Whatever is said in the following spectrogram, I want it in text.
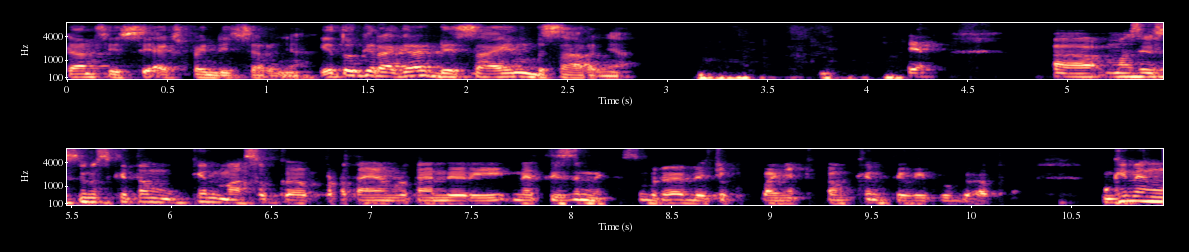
dan sisi expenditure-nya. Itu kira-kira desain besarnya. Ya, uh, Mas Justinus kita mungkin masuk ke pertanyaan-pertanyaan dari netizen nih. Sebenarnya ada cukup banyak kita mungkin pilih beberapa. Mungkin yang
